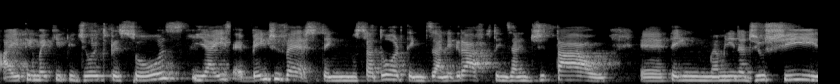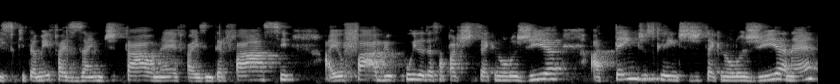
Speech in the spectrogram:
Aí tem uma equipe de oito pessoas e aí é bem diverso. Tem ilustrador, tem design gráfico, tem design digital, é, tem uma menina de UX que também faz design digital, né, faz interface. Aí o Fábio cuida dessa parte de tecnologia, atende os clientes de tecnologia, né.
